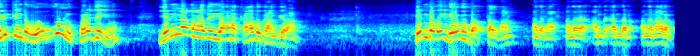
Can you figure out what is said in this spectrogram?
இருக்கின்ற ஒவ்வொரு பிரஜையும் என்ன மாதிரியான கனவு காண்கிறான் என்பதை வேவு பார்த்தல் தான் அந்த நா- அந்த அந்த அந்த அந்த நாவல்.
